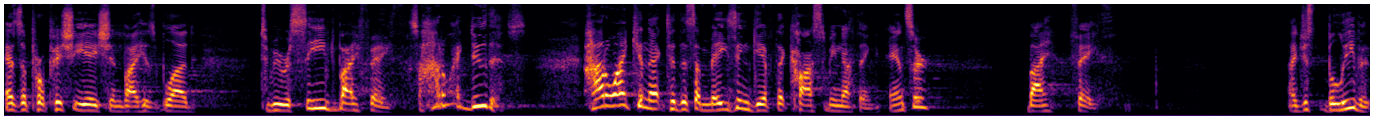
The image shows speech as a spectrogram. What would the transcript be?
as a propitiation by his blood to be received by faith. So, how do I do this? How do I connect to this amazing gift that cost me nothing? Answer by faith. I just believe it.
